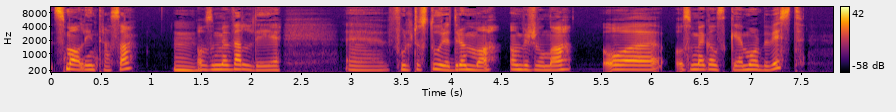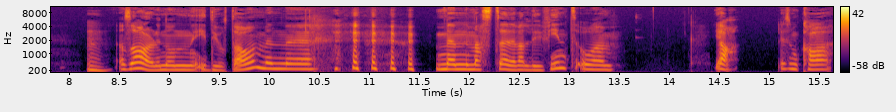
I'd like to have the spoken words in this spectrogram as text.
smale interesser. Mm. og som er veldig eh, fullt av store drømmer, ambisjoner, og, og som er ganske målbevisst. Mm. Og så har du noen idioter òg, men, eh, men mest er det veldig fint. Og ja, liksom hva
